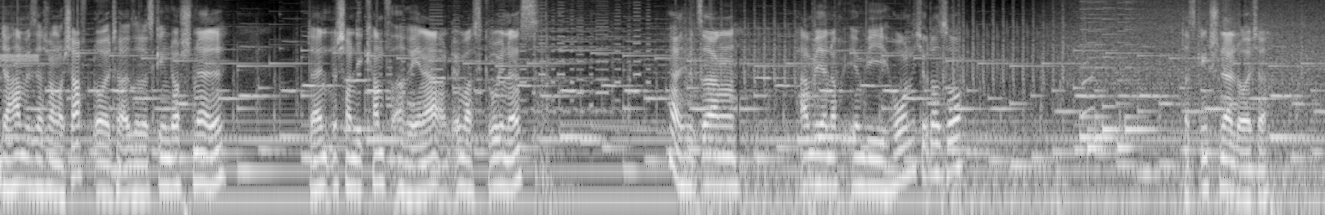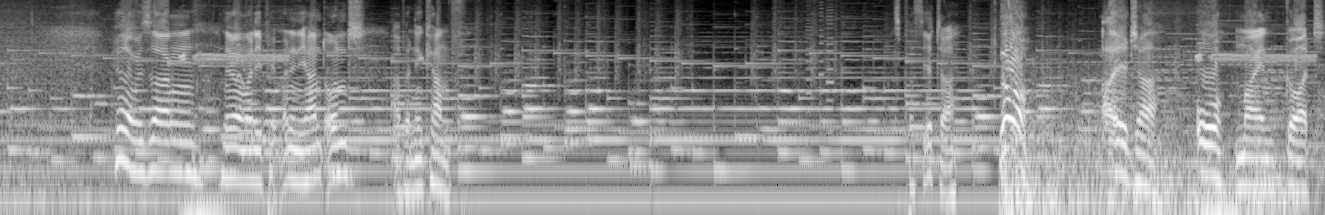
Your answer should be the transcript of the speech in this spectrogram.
da haben wir es ja schon geschafft, Leute. Also das ging doch schnell. Da hinten ist schon die Kampfarena und irgendwas Grünes. Ja, ich würde sagen, haben wir ja noch irgendwie Honig oder so? Das ging schnell, Leute. Ja, dann würde ich sagen, nehmen wir mal die Pikmin in die Hand und ab in den Kampf. Was passiert da? Oh! Alter! Oh mein Gott!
